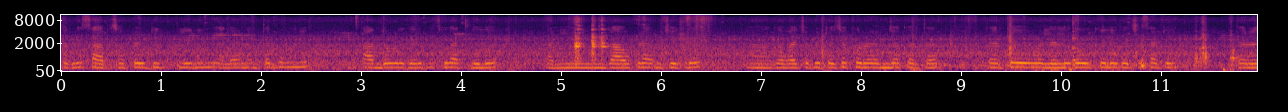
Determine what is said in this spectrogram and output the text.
सगळी साफसफाई डीप क्लिनिंग झाल्यानंतर पण मी तांदूळ वगैरे भिजत घातलेले. आणि गावकडे आमच्या इकडे गव्हाच्या पिठाच्या कुरंजा करतात. तर ते वळलेले गहू केले त्याच्यासाठी. तर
